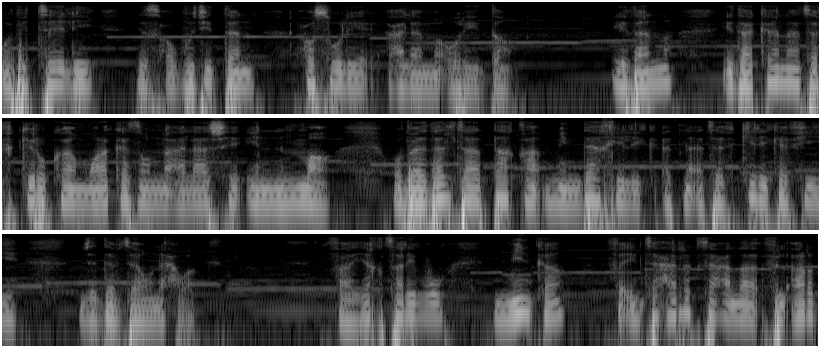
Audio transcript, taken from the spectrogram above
وبالتالي يصعب جدا حصولي على ما أريد. إذا إذا كان تفكيرك مركز على شيء ما وبذلت طاقة من داخلك أثناء تفكيرك فيه جذبته نحوك. فيقترب منك فإن تحركت على في الأرض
